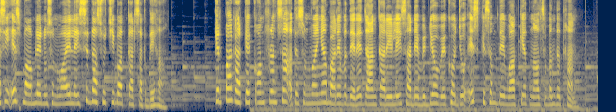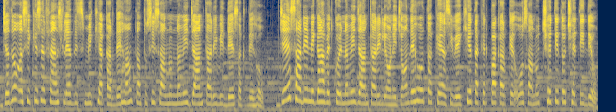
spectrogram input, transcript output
ਅਸੀਂ ਇਸ ਮਾਮਲੇ ਨੂੰ ਸੁਣਵਾਈ ਲਈ ਸਿੱਧਾ ਸੂਚੀਬੱਧ ਕਰ ਸਕਦੇ ਹਾਂ। ਕਿਰਪਾ ਕਰਕੇ ਕਾਨਫਰੰਸਾਂ ਅਤੇ ਸੁਣਵਾਈਆਂ ਬਾਰੇ ਵਧੇਰੇ ਜਾਣਕਾਰੀ ਲਈ ਸਾਡੇ ਵੀਡੀਓ ਵੇਖੋ ਜੋ ਇਸ ਕਿਸਮ ਦੇ ਵਾਕਿਅਤ ਨਾਲ ਸੰਬੰਧਿਤ ਹਨ। ਜਦੋਂ ਅਸੀਂ ਕਿਸੇ ਫੈਸਲੇ ਦੀ ਸਮੀਖਿਆ ਕਰਦੇ ਹਾਂ, ਤਾਂ ਤੁਸੀਂ ਸਾਨੂੰ ਨਵੀਂ ਜਾਣਕਾਰੀ ਵੀ ਦੇ ਸਕਦੇ ਹੋ। ਜੇ ਸਾਡੀ ਨਿਗਾਹ ਵਿੱਚ ਕੋਈ ਨਵੀਂ ਜਾਣਕਾਰੀ ਲਿਆਉਣੀ ਚਾਹੁੰਦੇ ਹੋ, ਤਾਂ ਕਿ ਅਸੀਂ ਵੇਖੀਏ, ਤਾਂ ਕਿਰਪਾ ਕਰਕੇ ਉਹ ਸਾਨੂੰ ਛੇਤੀ ਤੋਂ ਛੇਤੀ ਦਿਓ।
